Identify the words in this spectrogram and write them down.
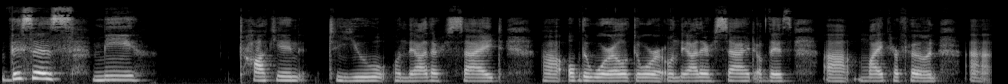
this is me talking to you on the other side uh, of the world or on the other side of this uh, microphone. Uh,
